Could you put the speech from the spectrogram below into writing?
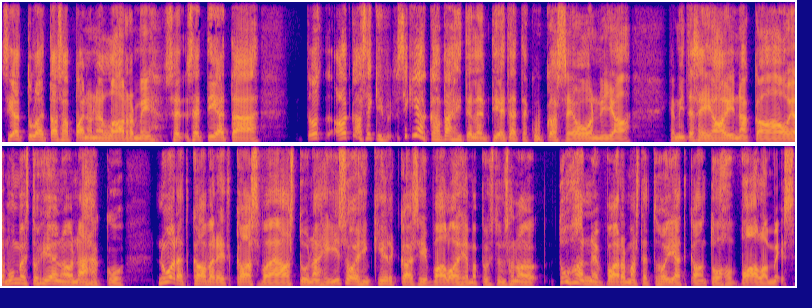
sieltä tulee tasapainoinen larmi. Se, se tietää alkaa sekin, sekin alkaa vähitellen tietää, että kuka se on ja, ja mitä se ei ainakaan ole. Ja mun mielestä on hienoa nähdä, kun nuoret kaverit kasvaa ja astuu näihin isoihin kirkkaisiin valoihin ja mä pystyn sanoa tuhannen varmasti, että tuo jätkä on tuohon valmis.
